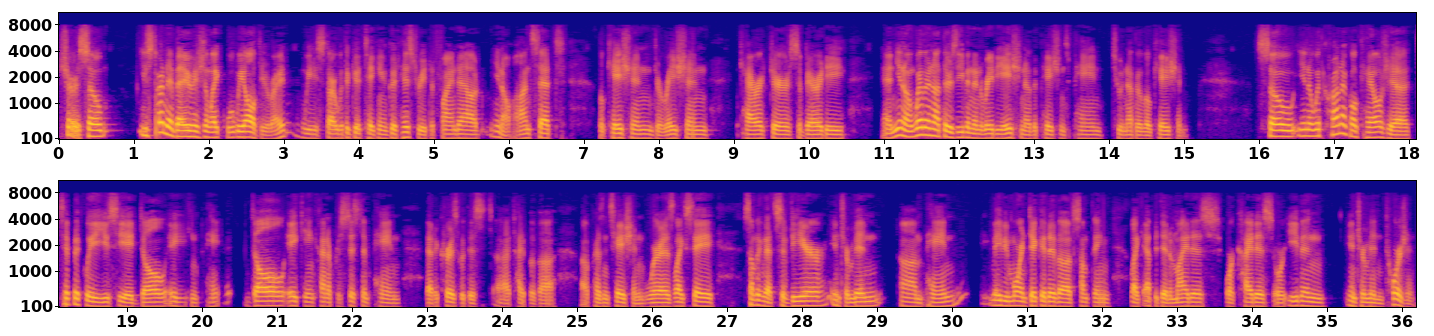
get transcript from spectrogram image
Sure. So you start an evaluation like what we all do, right? We start with a good taking a good history to find out, you know, onset, location, duration, character, severity and you know whether or not there's even an irradiation of the patient's pain to another location. So you know with chronic orchialgia, typically you see a dull aching pain, dull aching kind of persistent pain that occurs with this uh, type of uh, uh, presentation. Whereas like say something that's severe intermittent um, pain may be more indicative of something like epididymitis, orchitis, or even intermittent torsion.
